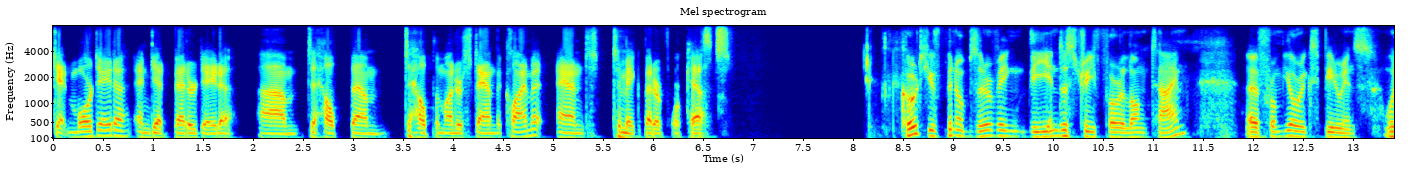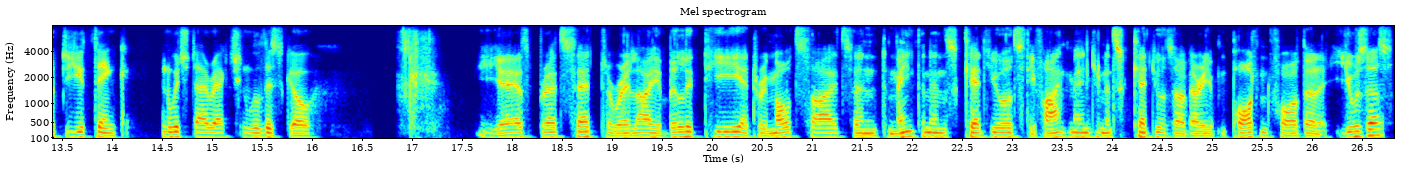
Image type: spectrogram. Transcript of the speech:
get more data and get better data um, to help them to help them understand the climate and to make better forecasts. Kurt, you've been observing the industry for a long time. Uh, from your experience, what do you think? In which direction will this go? Yes, as Brad said, reliability at remote sites and maintenance schedules, defined maintenance schedules are very important for the users.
